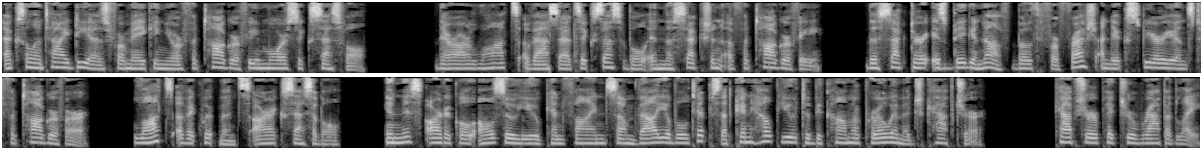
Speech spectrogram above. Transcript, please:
excellent ideas for making your photography more successful. There are lots of assets accessible in the section of photography. The sector is big enough both for fresh and experienced photographer. Lots of equipments are accessible. In this article also you can find some valuable tips that can help you to become a pro image capture. Capture picture rapidly.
